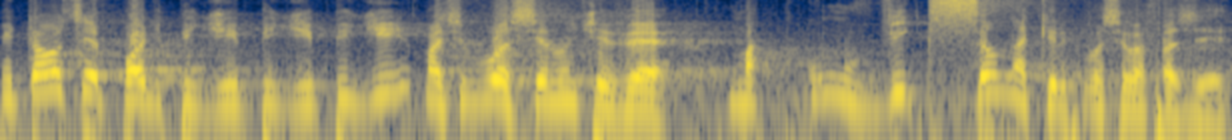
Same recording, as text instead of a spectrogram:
Então você pode pedir, pedir, pedir, mas se você não tiver uma convicção naquilo que você vai fazer,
